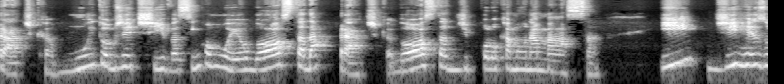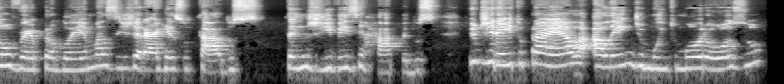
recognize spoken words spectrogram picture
prática, muito objetiva, assim como eu, gosta da prática, gosta de colocar a mão na massa e de resolver problemas e gerar resultados tangíveis e rápidos. E o direito para ela, além de muito moroso,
